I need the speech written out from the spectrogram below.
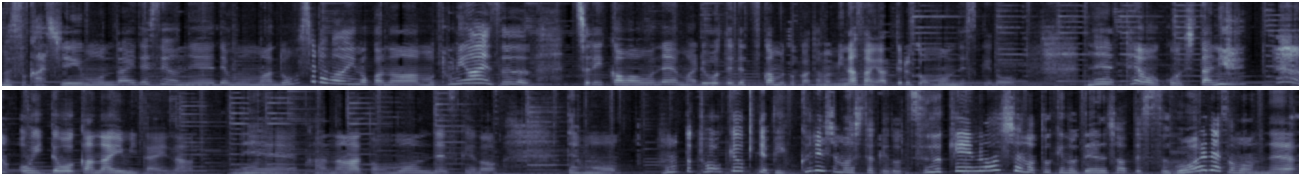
難しい問題ですよね。でもまあどうすればいいのかなもうとりあえず、つり革をね、まあ両手で掴むとか多分皆さんやってると思うんですけど、ね、手をこう下に 置いておかないみたいな、ね、かなと思うんですけど、でも、ほんと東京来てびっくりしましたけど、通勤ラッシュの時の電車ってすごいですもんね。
